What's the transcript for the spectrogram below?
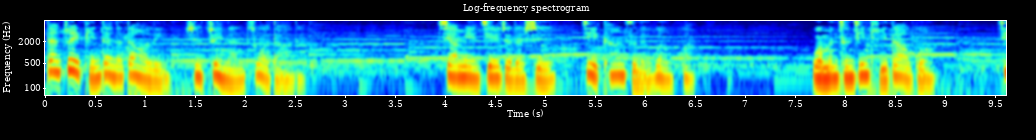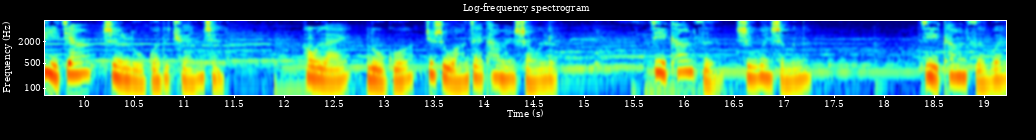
但最平淡的道理是最难做到的。下面接着的是季康子的问话。我们曾经提到过，季家是鲁国的权臣。后来，鲁国就是亡在他们手里。季康子是问什么呢？季康子问：“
